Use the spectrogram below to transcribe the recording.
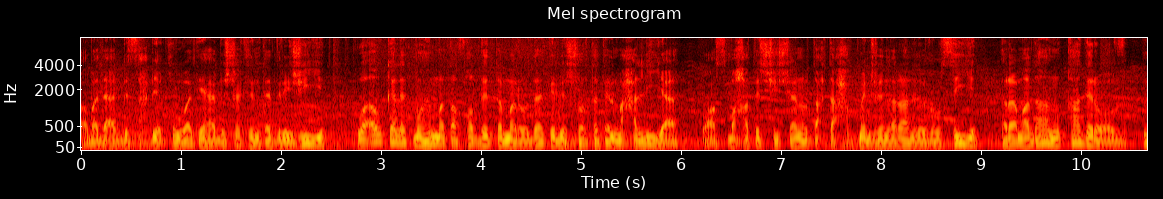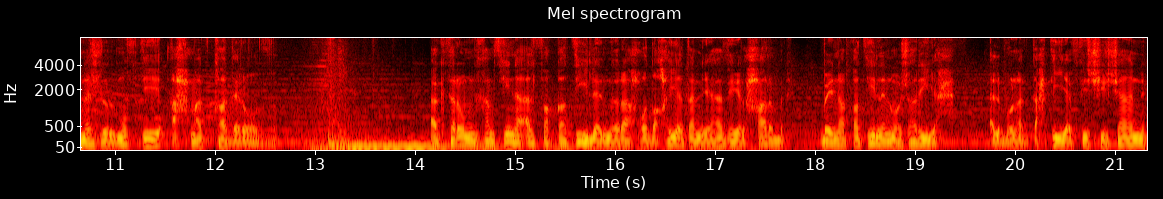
وبدأت بسحب قواتها بشكل تدريجي وأوكلت مهمة فض التمردات للشرطة المحلية وأصبحت الشيشان تحت حكم الجنرال الروسي رمضان قادروف نجل المفتي أحمد قادروف. أكثر من خمسين ألف قتيل راحوا ضحية لهذه الحرب بين قتيل وجريح. البنى التحتية في الشيشان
